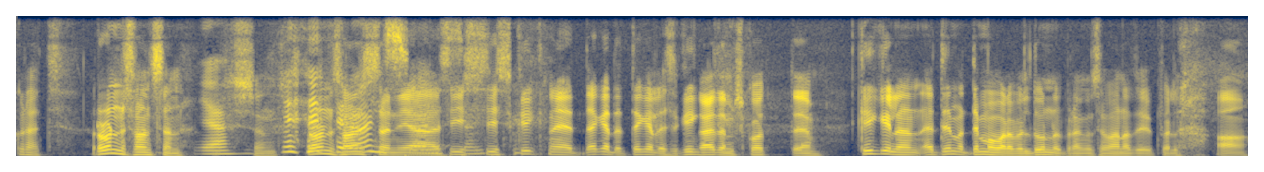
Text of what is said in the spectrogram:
kurat, Ron Swanson. Ron Swanson ja siis, siis kõik need ägedad tegelased, kõik Adam Scott, jah. kõigil on, tema, tema pole veel tulnud praegu, see vana tüüp veel ah..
